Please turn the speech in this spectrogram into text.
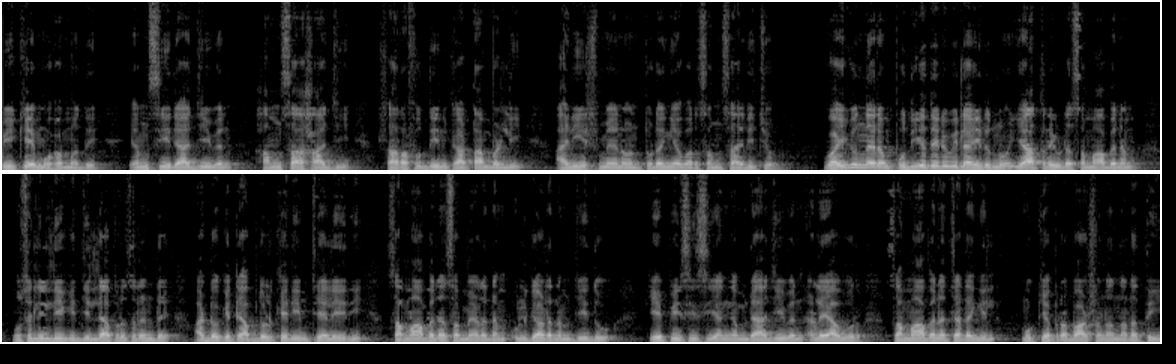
V K Muhammad M C Rajeevan Hamza Haji Sharafuddin Kattampally Aneesh Menon തുടങ്ങിയവർ സംസാരിച്ചു. വൈകുന്നേരം പുതിയ തെരുവിലായിരുന്നു യാത്രയുടെ സമാപനം. മുസ്ലിം ലീഗ് ജില്ലാ പ്രസിഡന്റ് അഡ്വക്കേറ്റ് അബ്ദുൾ കരീം ചേലേരി സമാപന സമ്മേളനം ഉദ്ഘാടനം ചെയ്തു. കെ അംഗം രാജീവൻ എളയാവൂർ സമാപന ചടങ്ങിൽ മുഖ്യപ്രഭാഷണം നടത്തി.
